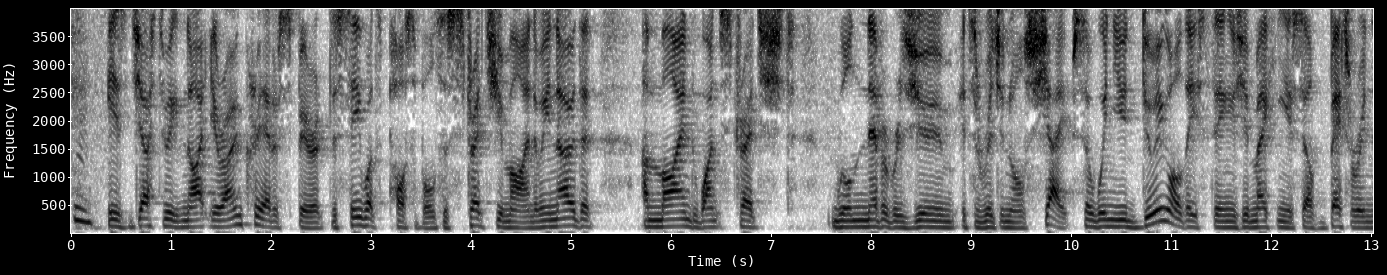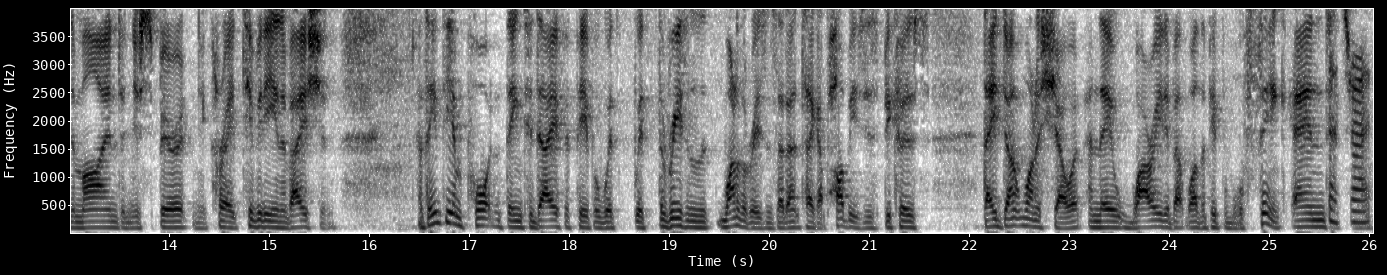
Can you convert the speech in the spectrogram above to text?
Mm. is just to ignite your own creative spirit, to see what's possible, to stretch your mind. And we know that a mind once stretched will never resume its original shape. So when you're doing all these things, you're making yourself better in your mind and your spirit and your creativity, innovation. I think the important thing today for people with, with the reason that one of the reasons they don't take up hobbies is because they don't want to show it and they're worried about what other people will think. And That's right.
